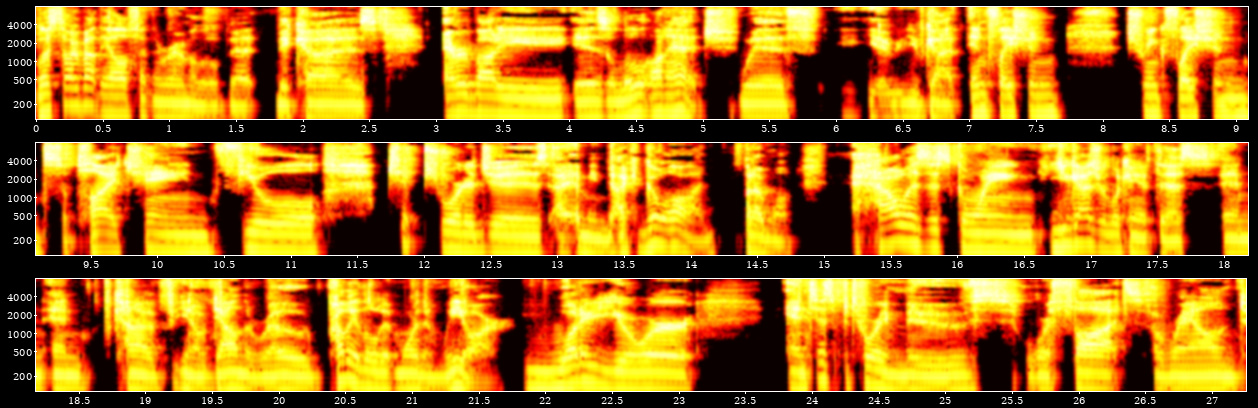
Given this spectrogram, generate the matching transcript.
Let's talk about the elephant in the room a little bit because everybody is a little on edge with you've got inflation, shrinkflation, supply chain, fuel, chip shortages. I, I mean, I could go on, but I won't. How is this going? You guys are looking at this and and kind of you know down the road probably a little bit more than we are. What are your anticipatory moves or thoughts around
